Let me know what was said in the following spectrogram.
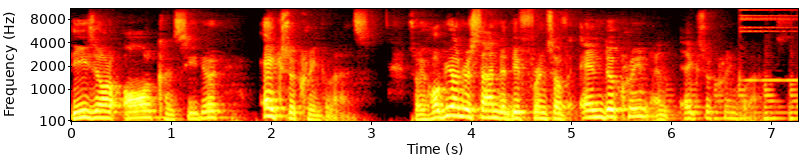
These are all considered exocrine glands. So I hope you understand the difference of endocrine and exocrine glands.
